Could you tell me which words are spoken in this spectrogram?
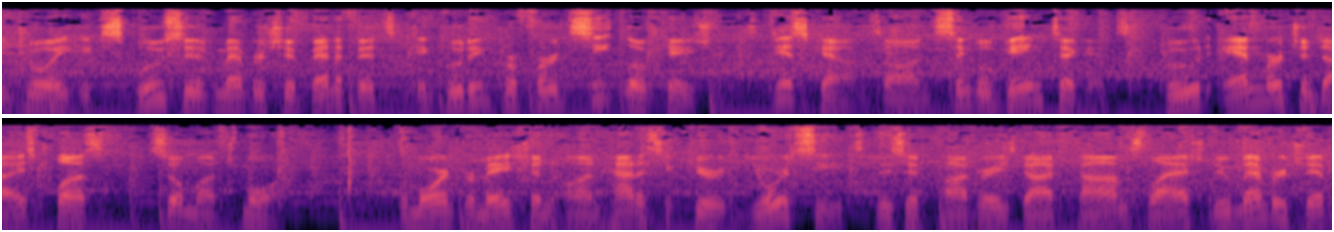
Enjoy exclusive membership benefits, including preferred seat locations, discounts on single game tickets, food and merchandise, plus so much more. For more information on how to secure your seats, visit Padres.com slash new membership,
